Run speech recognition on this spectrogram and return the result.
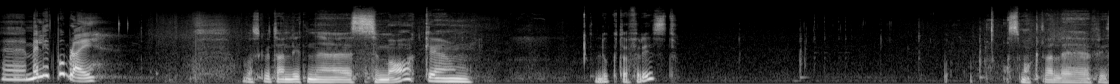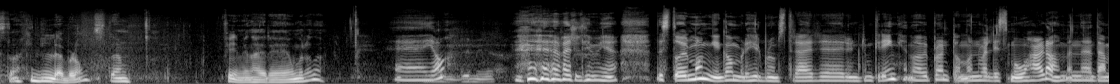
Eh, med litt bobla i. Da skal vi ta en liten eh, smak. Lukta frist. Smakte veldig frist. da. Hylleblomst. Vi her i området. Eh, ja. veldig mye. veldig mye. Det står mange gamle hylleblomsttrær rundt omkring. Nå har vi planta noen veldig små her, da, men de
